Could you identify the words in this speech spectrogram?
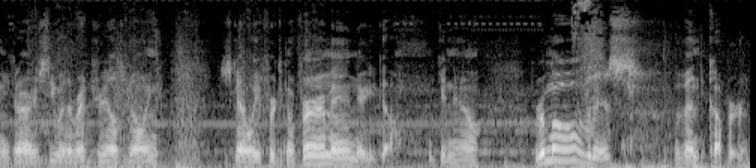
You can already see where the red trail is going. Just gotta wait for it to confirm, and there you go. You can now remove this vent cover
